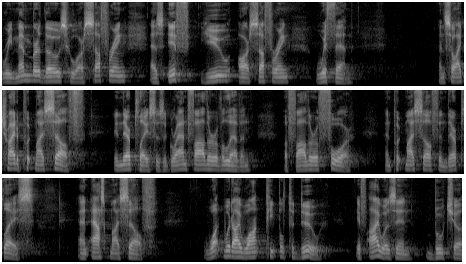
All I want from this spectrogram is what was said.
Remember those who are suffering as if you are suffering with them. And so I try to put myself in their place as a grandfather of 11, a father of four, and put myself in their place and ask myself, what would I want people to do if I was in Bucha,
